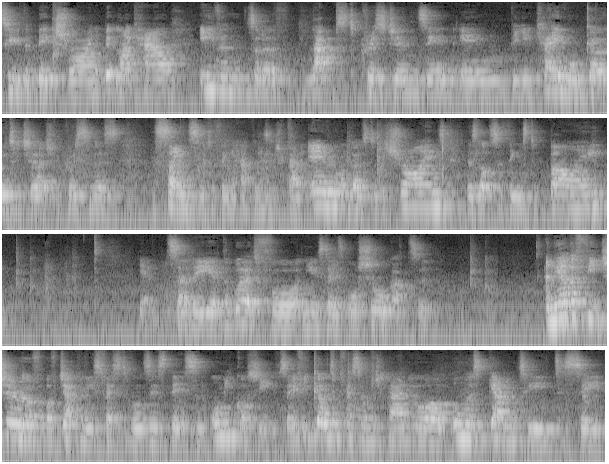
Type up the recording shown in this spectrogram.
to the big shrine. A bit like how even sort of lapsed Christians in in the UK will go to church for Christmas. The same sort of thing happens in Japan. Everyone goes to the shrines. There's lots of things to buy. Yeah, so the, the word for New Day is oshogatsu. And the other feature of, of Japanese festivals is this, an omikoshi. So if you go to a festival in Japan, you are almost guaranteed to see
